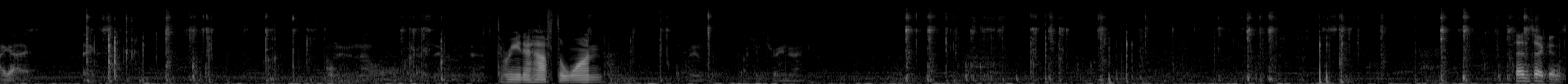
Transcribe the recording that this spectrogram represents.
I got it. Thanks. I don't even know what the fuck I was doing with that. Three and a half to one. 10 seconds.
